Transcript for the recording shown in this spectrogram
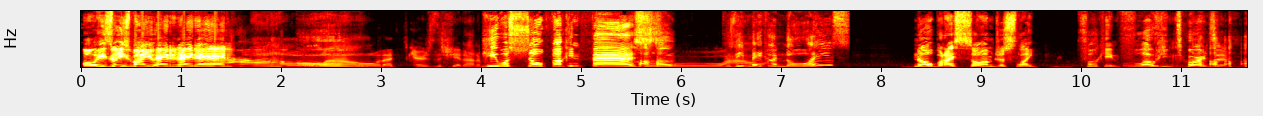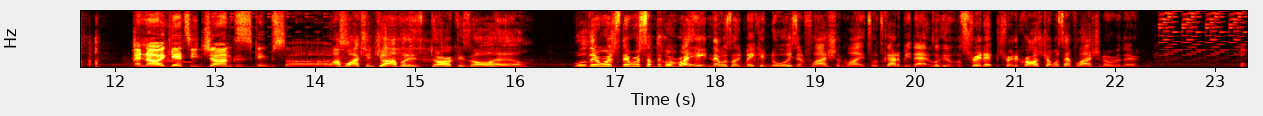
Oh, he's he's by you, Hayden. Hayden, Hayden. Ah, Oh. wow, that scares the shit out of me. He was so fucking fast. Oh, Does he make a noise? No, but I saw him just like fucking floating towards him. And now I can't see John because this game sucks. I'm watching John, but it's dark as all hell. Well, there was there was something over by Hayden that was like making noise and flashing lights, so it's got to be that. Look at straight at, straight across, John. What's that flashing over there? Oh.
